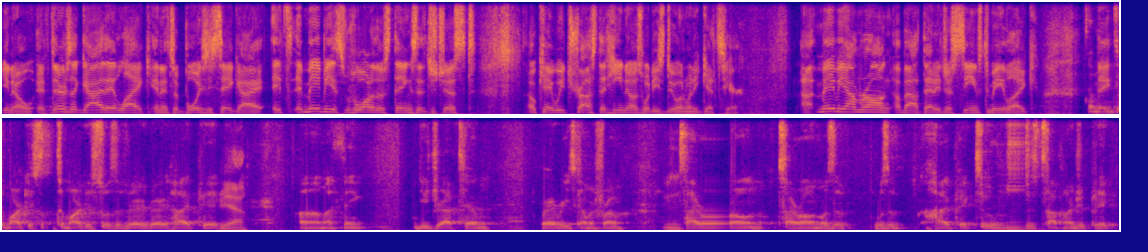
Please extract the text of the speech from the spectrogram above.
you know, if there's a guy they like and it's a Boise State guy, it's it maybe it's one of those things that's just okay. We trust that he knows what he's doing when he gets here. Uh, maybe I'm wrong about that. It just seems to me like I mean, they, DeMarcus DeMarcus was a very very high pick. Yeah, um, I think you draft him wherever he's coming from. Mm-hmm. Tyrone Tyrone was a was a high pick too, his top hundred pick.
